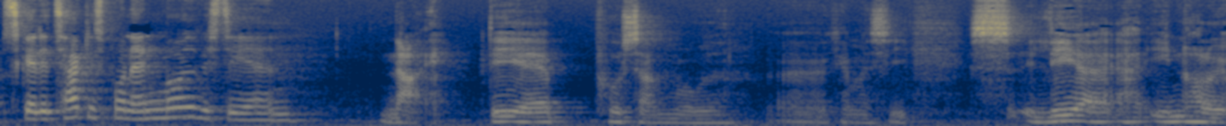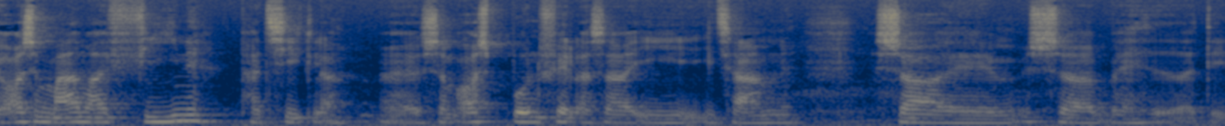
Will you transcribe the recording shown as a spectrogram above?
skal det takles på en anden måde, hvis det er en... Nej, det er på samme måde, øh, kan man sige. Ler indeholder jo også meget, meget fine partikler, øh, som også bundfælder sig i, i tarmene. Så, øh, så hvad hedder det,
